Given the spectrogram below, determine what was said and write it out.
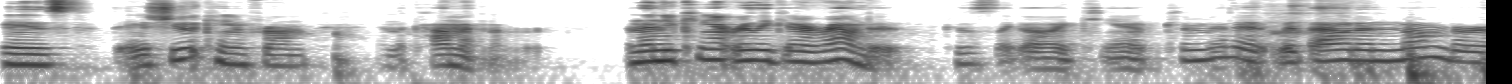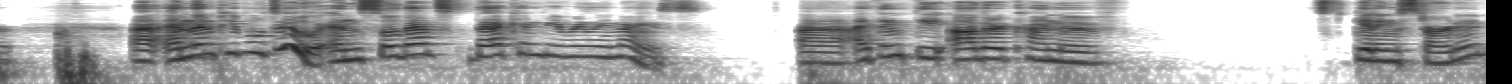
is the issue it came from and the comment number. And then you can't really get around it because it's like, oh, I can't commit it without a number. Uh, and then people do, and so that's that can be really nice. Uh, I think the other kind of getting started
